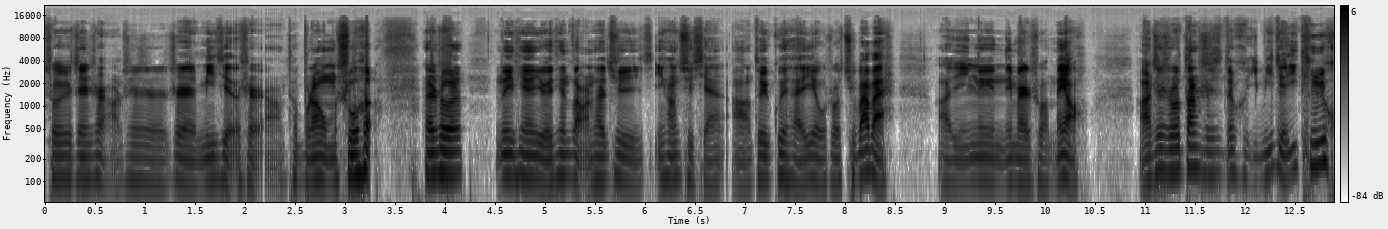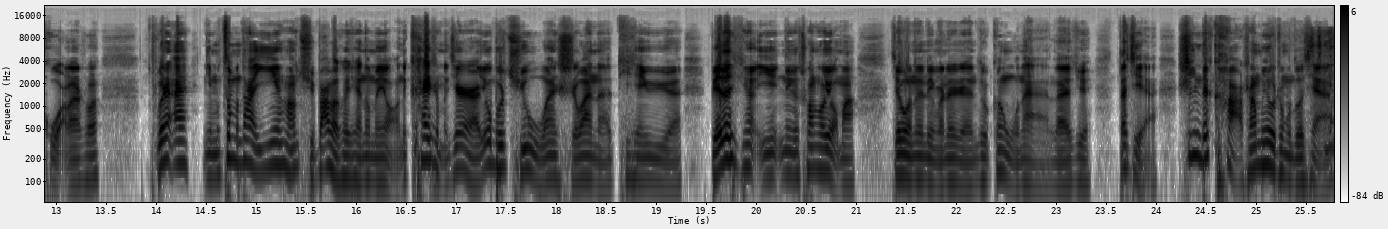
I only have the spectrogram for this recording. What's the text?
说一个真事儿啊，这是这是米姐的事儿啊，她不让我们说。他说那天有一天早上，他去银行取钱啊，对柜台业务说取八百啊，人那那边说没有啊。这时候当时就米姐一听就火了，说不是哎，你们这么大一银行取八百块钱都没有，你开什么劲儿啊？又不是取五万十万的提前预约，别的银那个窗口有吗？结果那里面的人就更无奈，来一句大姐，是你的卡上没有这么多钱。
